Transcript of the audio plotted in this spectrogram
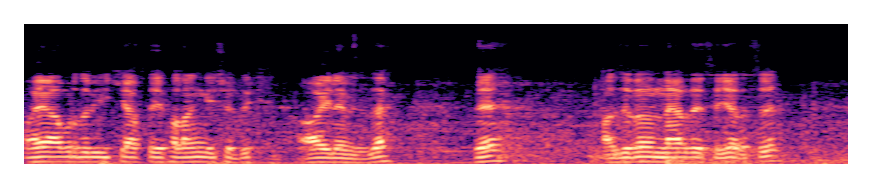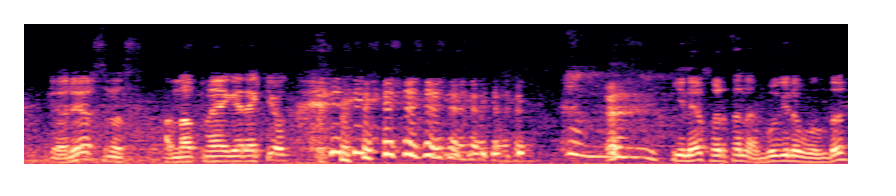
Bayağı burada bir iki haftayı falan geçirdik ailemizle. Ve Haziran'ın neredeyse yarısı. Görüyorsunuz. Anlatmaya gerek yok. Yine fırtına. Bugünü buldu.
